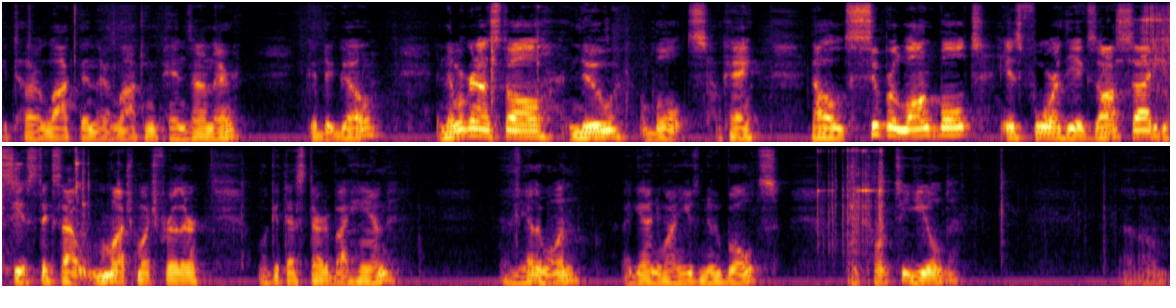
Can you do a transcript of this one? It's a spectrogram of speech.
You can tell they're locked in there, locking pins on there. Good to go. And then we're going to install new bolts, okay? Now the super long bolt is for the exhaust side. You can see it sticks out much, much further. We'll get that started by hand. And the other one, again, you want to use new bolts or torque to yield. Um,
